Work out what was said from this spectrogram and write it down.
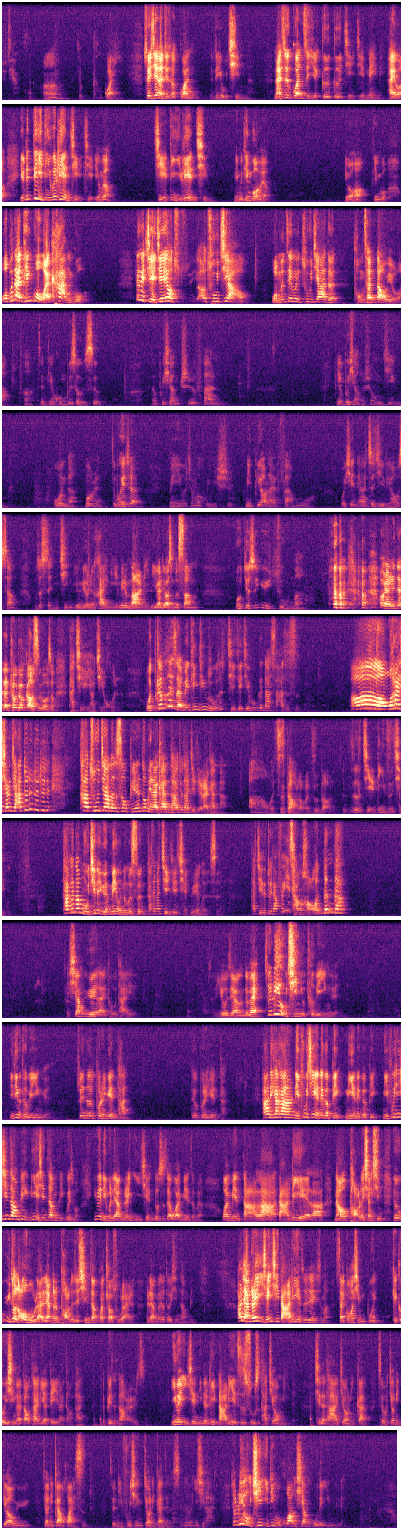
就这样子，啊，就很怪异。所以现在就是要观六亲呢。乃至观自己的哥哥姐姐妹妹，还有啊，有的弟弟会恋姐姐，有没有？姐弟恋情，你们听过没有？有哈，听过。我不但听过，我还看过。那个姐姐要要出嫁哦，我们这位出家的同参道友啊，啊，整天魂不守舍，不想吃饭，也不想诵经。我问他某人怎么回事？没有怎么回事，你不要来烦我，我现在要自己疗伤。我说神经，有没有人害你？也没人骂你，你要疗什么伤？我就是狱卒嘛。后来人家在偷偷告诉我说，他姐要结婚了。我刚开始还没听清楚，我说姐姐结婚跟他啥子事？哦，我还想起啊，对对对对对，他出嫁的时候别人都没来看他，就他姐姐来看他。啊，我知道了，我知道了，这是姐弟之情。他跟他母亲的缘没有那么深，他跟他姐姐前缘很深。他姐姐对他非常好，很疼他，相约来投胎的，有这样对不对？所以六亲有特别姻缘，一定有特别姻缘，所以呢不能怨叹，都不能怨叹。好，你看看，你父亲也那个病，你也那个病，你父亲心脏病，你也心脏病，为什么？因为你们两个人以前都是在外面怎么样？外面打啦、打猎啦，然后跑了像心，又遇到老虎来，两个人跑的就心脏快跳出来了。这两个人都得心脏病，而两个人以前一起打猎，是这意思吗？塞公啊行杯，结果一心来倒胎，你也得来倒胎，就变成他儿子。因为以前你的猎打猎之术是他教你的，现在他还教你干，是吧？教你钓鱼，教你干坏事，就你父亲教你干这个事，那么一起来，就六亲一定有相相互的因缘。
